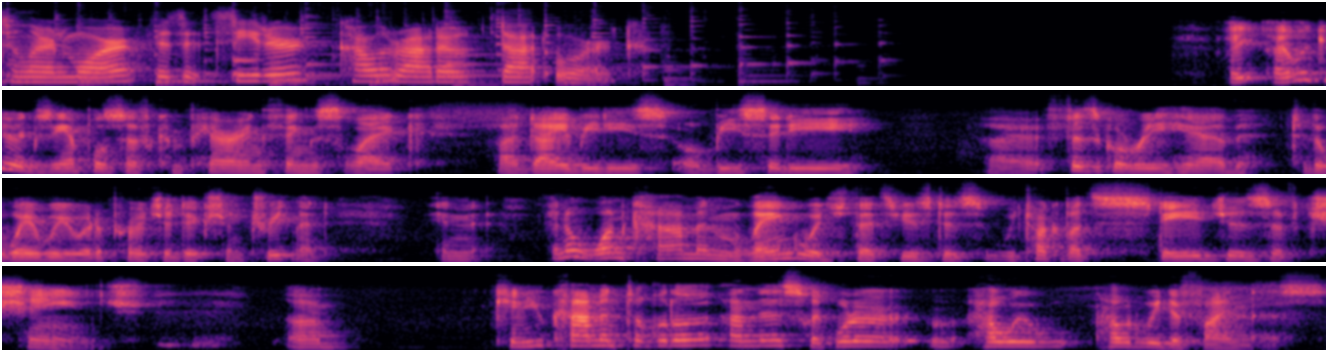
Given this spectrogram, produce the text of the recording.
To learn more, visit cedarcolorado.org. I, I like your examples of comparing things like uh, diabetes, obesity, uh, physical rehab to the way we would approach addiction treatment. And I know one common language that's used is we talk about stages of change. Mm-hmm. Um, can you comment a little on this? Like, what are how we how would we define this?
